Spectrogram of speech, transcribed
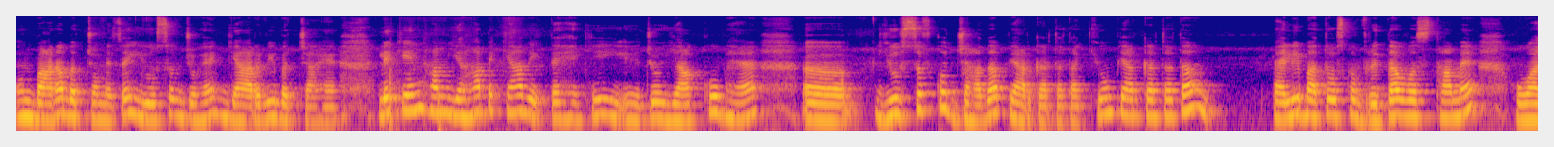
उन बारह बच्चों में से यूसुफ जो है, ग्यारहवीं बच्चा है। लेकिन हम यहाँ पे क्या देखते हैं कि जो याकूब है यूसुफ को ज़्यादा प्यार करता था। क्यों प्यार करता था? पहली बात तो उसका वृद्धावस्था में हुआ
